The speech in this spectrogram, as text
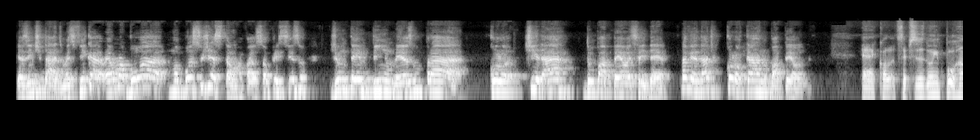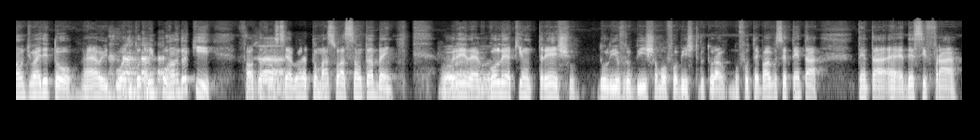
e as entidades. Mas fica é uma boa uma boa sugestão, rapaz. Eu só preciso de um tempinho mesmo para tirar do papel essa ideia. Na verdade, colocar no papel. Né? É, você precisa de um empurrão de um editor, né? O editor está empurrando aqui. Falta Já. você agora tomar sua ação também. Boa, Breler, boa. vou ler aqui um trecho do livro Bicho, Homofobia Estrutural no Futebol, e você tenta, tenta é, decifrar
